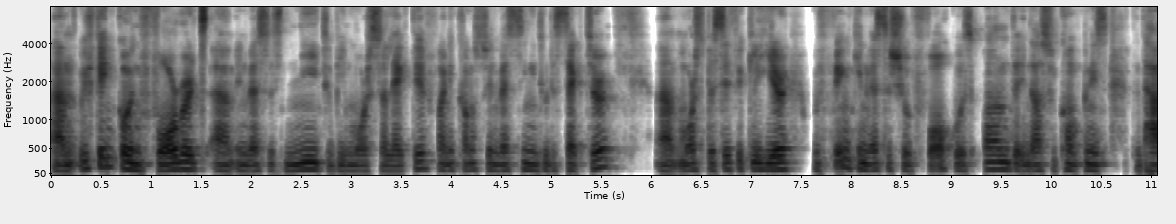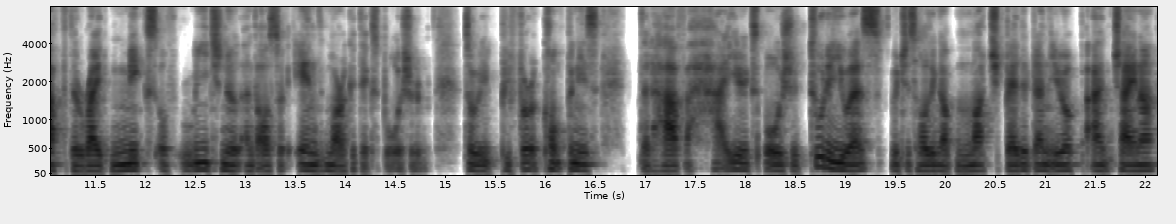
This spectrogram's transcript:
Um, we think going forward, um, investors need to be more selective when it comes to investing into the sector. Um, more specifically here, we think investors should focus on the industrial companies that have the right mix of regional and also end market exposure. So we prefer companies that have a higher exposure to the US, which is holding up much better than Europe and China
